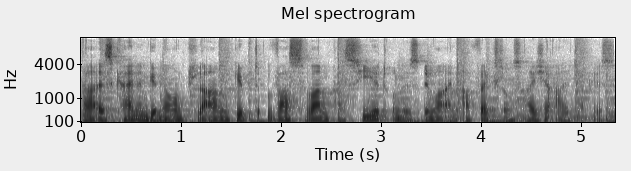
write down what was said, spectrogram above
da es keinen genauen Plan gibt, was wann passiert und es immer ein abwechslungsreicher Alltag ist.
